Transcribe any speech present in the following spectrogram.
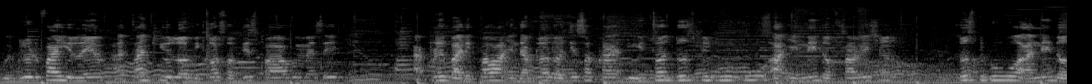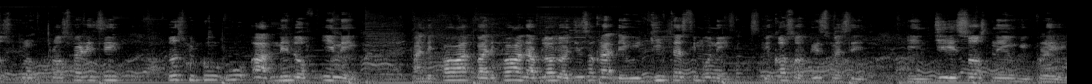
we glorify your name and thank you, Lord, because of this powerful message. I pray by the power and the blood of Jesus Christ, you will touch those people who are in need of salvation, those people who are in need of prosperity, those people who are in need of healing and the power by the power and the blood of Jesus Christ, they will give testimony because of this message. In Jesus' name we pray.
